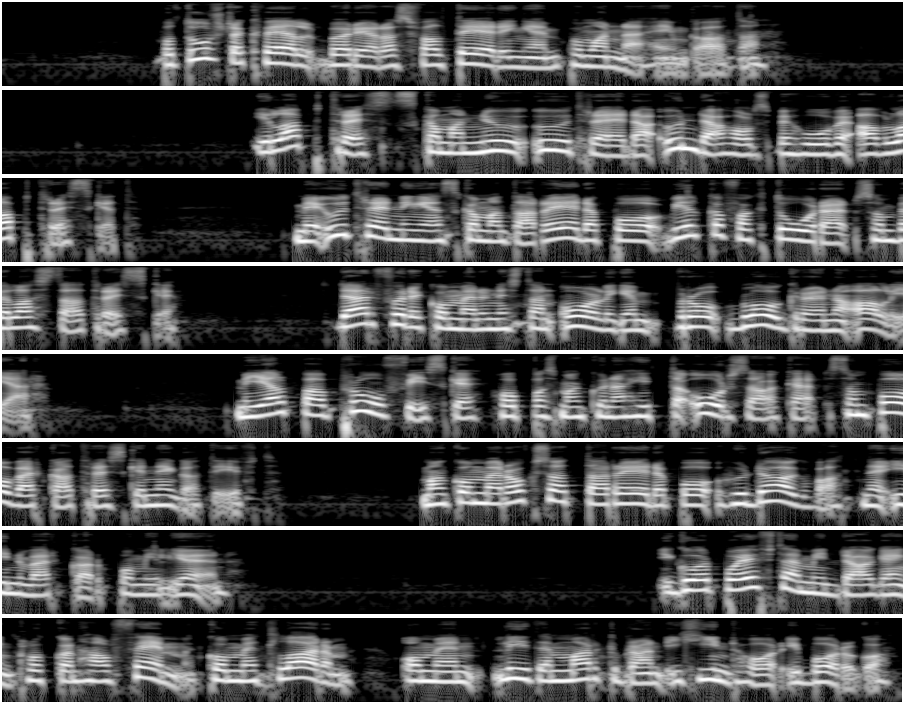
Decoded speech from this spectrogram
På torsdag kväll börjar asfalteringen på Mannerheimgatan. I Lappträsk ska man nu utreda underhållsbehovet av Lappträsket. Med utredningen ska man ta reda på vilka faktorer som belastar träsket. Där förekommer det nästan årligen blågröna alger. Med hjälp av provfiske hoppas man kunna hitta orsaker som påverkar träsket negativt. Man kommer också att ta reda på hur dagvattnet inverkar på miljön. Igår på eftermiddagen klockan halv fem kom ett larm om en liten markbrand i Hindhår i Borgo.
